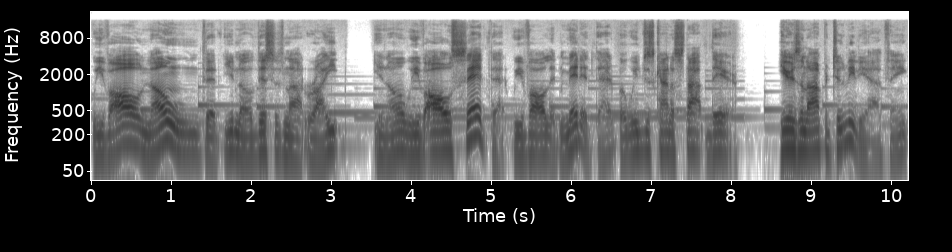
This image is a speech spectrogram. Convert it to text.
we've all known that, you know, this is not right. You know, we've all said that. We've all admitted that, but we've just kind of stopped there. Here's an opportunity, I think,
